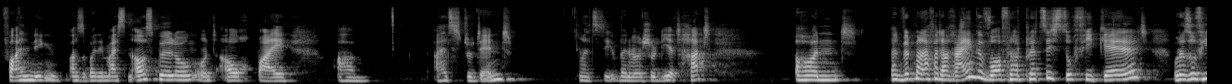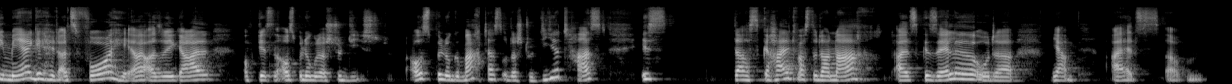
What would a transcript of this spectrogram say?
vor allen Dingen also bei den meisten Ausbildungen und auch bei ähm, als Student, als die, wenn man studiert hat. Und dann wird man einfach da reingeworfen, hat plötzlich so viel Geld oder so viel mehr Geld als vorher. Also egal, ob du jetzt eine Ausbildung oder Studi Ausbildung gemacht hast oder studiert hast, ist das Gehalt, was du danach als Geselle oder ja als ähm,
